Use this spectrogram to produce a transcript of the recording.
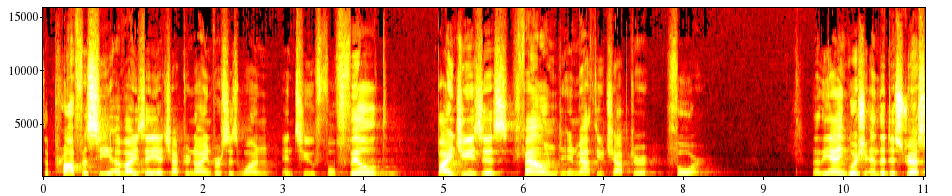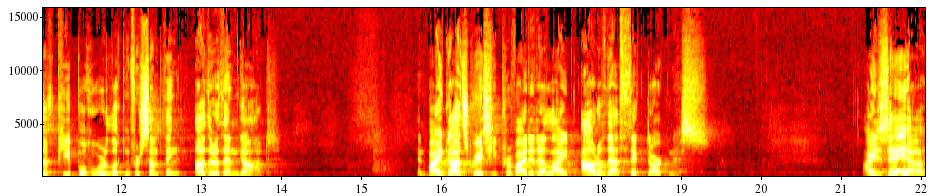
The prophecy of Isaiah chapter 9, verses 1 and 2, fulfilled by Jesus found in Matthew chapter 4. Now, the anguish and the distress of people who were looking for something other than God. And by God's grace, He provided a light out of that thick darkness. Isaiah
